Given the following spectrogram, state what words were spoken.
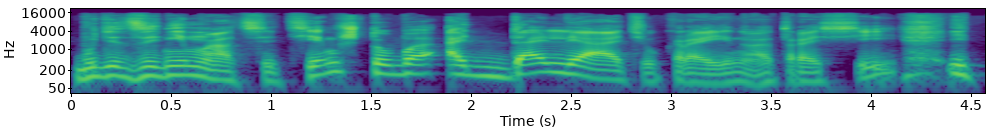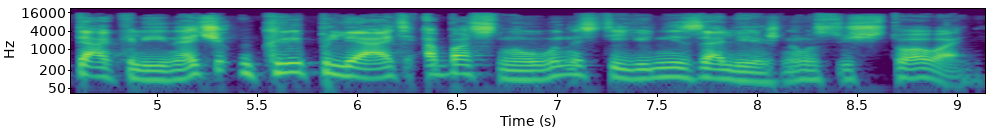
будет заниматься тем, чтобы отдалять Украину от России и так или иначе укреплять обоснованность ее незалежного существования.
